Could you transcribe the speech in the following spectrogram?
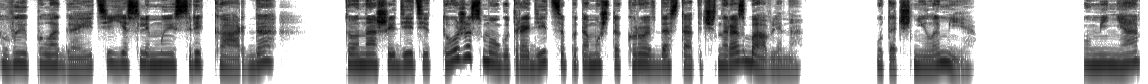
Вы полагаете, если мы с Рикардо, то наши дети тоже смогут родиться, потому что кровь достаточно разбавлена? уточнила Мия. У меня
